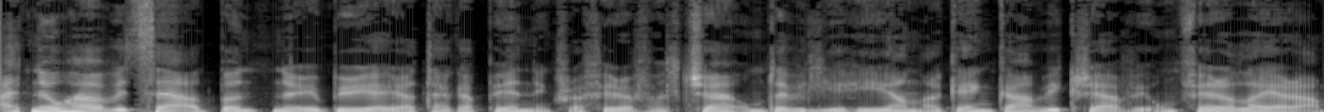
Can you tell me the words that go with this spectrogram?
Eit nu har vi sett at bøndene er byrjar at tega pening fra færa følse om det vilje hian agenga vi krever om færa leiera.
